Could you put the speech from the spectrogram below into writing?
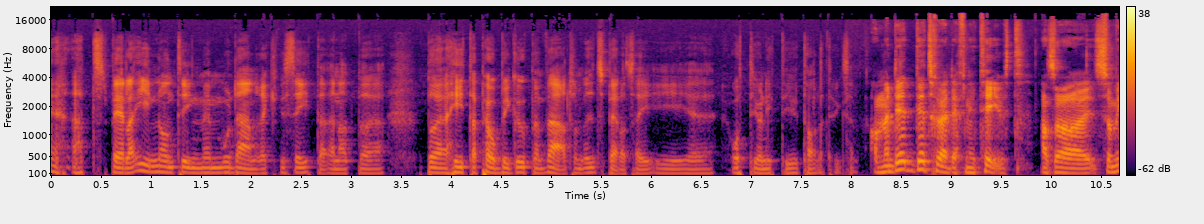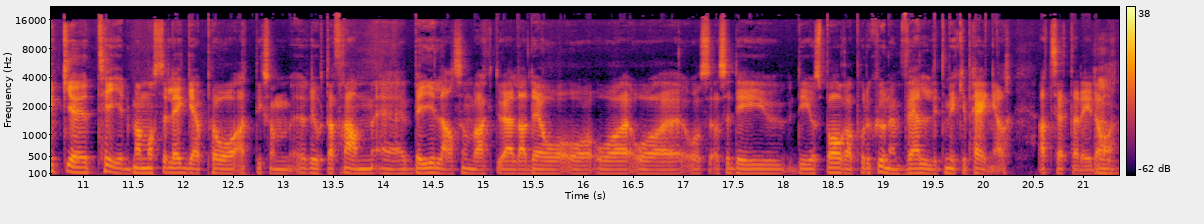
att spela in någonting med modern rekvisita än att börja börja hitta på och bygga upp en värld som utspelar sig i 80 eh, och 90-talet till exempel. Ja, men det, det, tror jag definitivt. Alltså så mycket tid man måste lägga på att liksom rota fram eh, bilar som var aktuella då och, och, och, och alltså det är ju det är att spara produktionen väldigt mycket pengar att sätta det idag. Ja.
